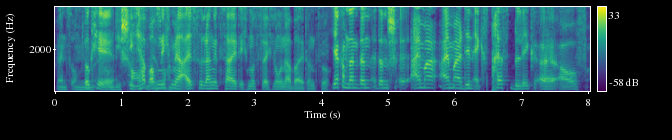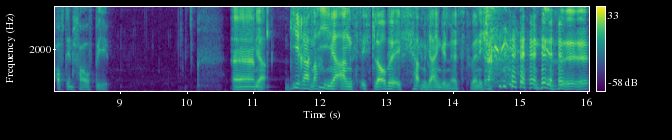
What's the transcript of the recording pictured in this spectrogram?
wenn es um, Okay, um die Chancen ich habe auch nicht mehr allzu lange Zeit, ich muss gleich Lohnarbeit und so. Ja, komm, dann, dann, dann äh, einmal, einmal den Expressblick äh, auf, auf den VfB. Ähm, Ja. Girassi. Mach mir Angst, ich glaube, ich habe mich eingenässt, wenn ich... äh,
